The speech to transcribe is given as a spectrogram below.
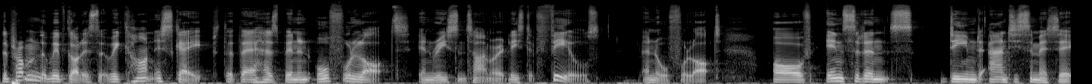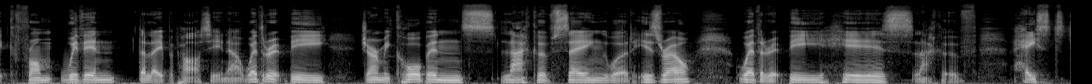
The problem that we've got is that we can't escape that there has been an awful lot in recent time, or at least it feels an awful lot, of incidents deemed anti Semitic from within the Labour Party. Now, whether it be Jeremy Corbyn's lack of saying the word Israel, whether it be his lack of haste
